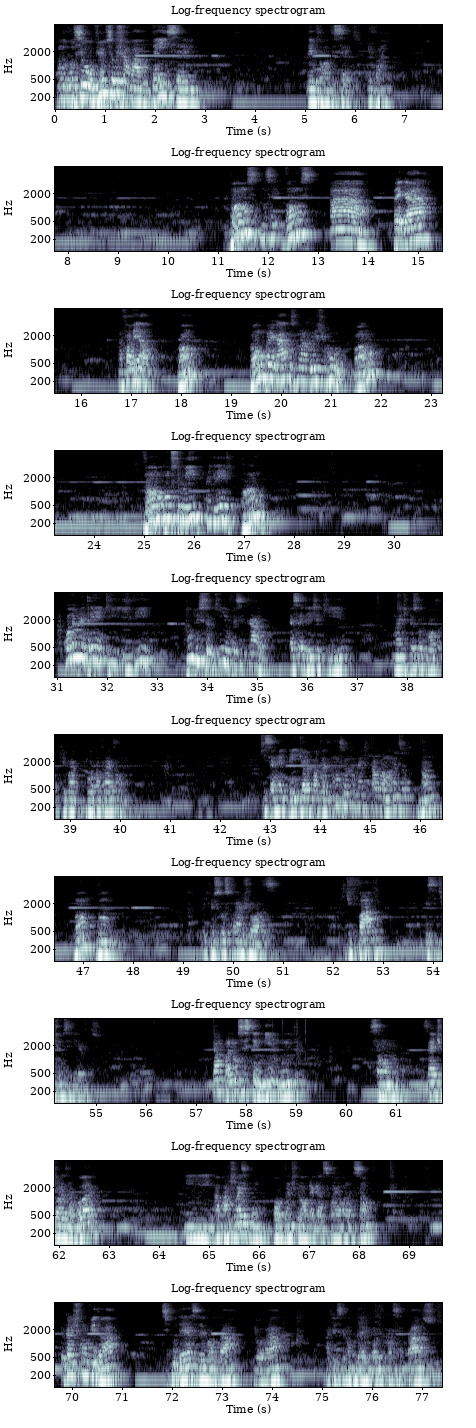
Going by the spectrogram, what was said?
Quando você ouviu o seu chamado, vem e segue. Levanta e segue. E vai. Vamos, sei, vamos a pregar na favela. Vamos? Vamos pregar para os moradores de rua. Vamos? Vamos construir a igreja. Vamos. Quando eu entrei aqui e vi tudo isso aqui, eu falei assim, cara, essa igreja aqui não é de pessoa que volta, que vai, volta atrás, não. Que se arrepende, olha para trás. Nossa, olha como é que estava antes. Não, vamos. É de pessoas corajosas. Que de fato decidiram seguir a Cristo. Então, para não se estender muito, são sete horas agora e a parte mais importante de uma pregação é a oração. Eu quero te convidar, se puder, se levantar e orar. Aqueles que não puderem podem ficar sentados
